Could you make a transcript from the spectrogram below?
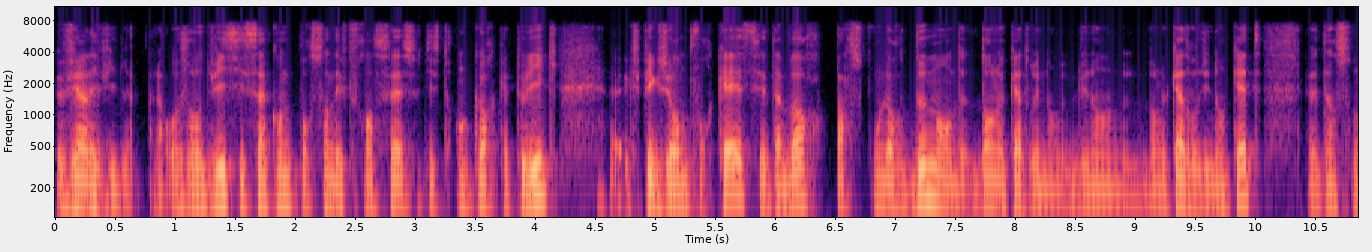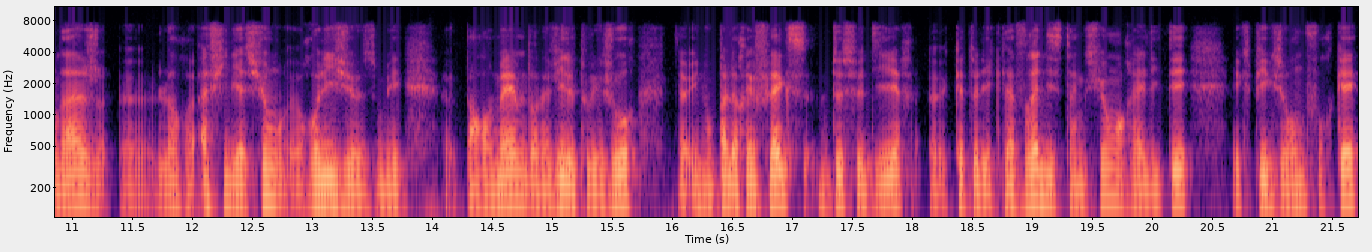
vers les villes. Alors aujourd'hui, si 50% des Français se disent encore catholiques, euh, explique Jérôme Fourquet, c'est d'abord parce qu'on leur demande dans le cadre d'une dans le cadre d'une enquête, euh, d'un sondage, leur affiliation religieuse. Mais par eux-mêmes, dans la vie de tous les jours, ils n'ont pas le réflexe de se dire catholique. La vraie distinction, en réalité, explique Jérôme Fourquet,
